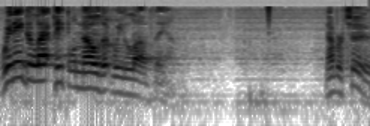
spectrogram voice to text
We need to let people know that we love them. Number two,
